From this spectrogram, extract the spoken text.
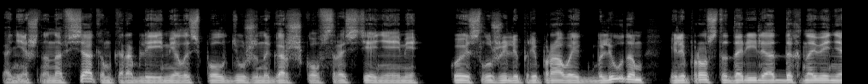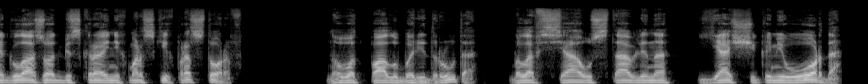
Конечно, на всяком корабле имелось полдюжины горшков с растениями, кое служили приправой к блюдам или просто дарили отдохновение глазу от бескрайних морских просторов. Но вот палуба редрута была вся уставлена ящиками Уорда,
